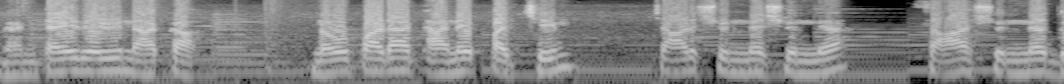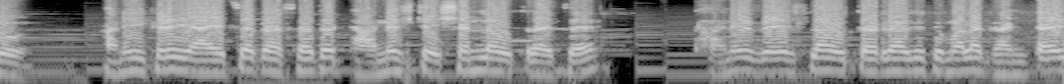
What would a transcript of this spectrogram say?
घंटाई देवी नाका नऊपाडा ठाणे पश्चिम चार शून्य शून्य सहा शून्य दोन. आणि इकडे यायचं कसं तर ठाणे स्टेशनला उतरायचं आहे ठाणे वेस्टला उतरल्यावरती तुम्हाला घंटाई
